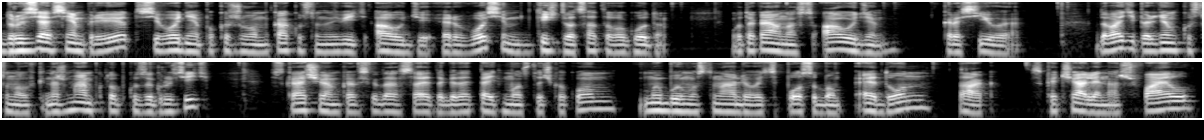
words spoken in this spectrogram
Друзья, всем привет! Сегодня я покажу вам, как установить Audi R8 2020 года. Вот такая у нас Audi, красивая. Давайте перейдем к установке. Нажимаем кнопку «Загрузить», скачиваем, как всегда, с сайта gta5mods.com. Мы будем устанавливать способом Add-on. Так, скачали наш файл.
